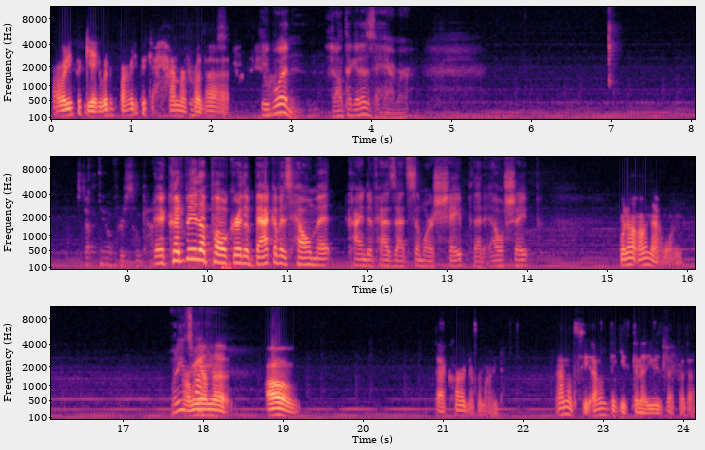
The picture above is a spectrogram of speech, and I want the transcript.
why would he pick? Yeah, he wouldn't. Why would he pick a hammer for that? He wouldn't. I don't think it is a hammer. It's definitely over some kind It could be the poker. The back of his helmet kind of has that similar shape, that L shape. We're not on that one. What are you Are we on the? Oh, that card. Never mind. I don't see. I don't think he's gonna use that for the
